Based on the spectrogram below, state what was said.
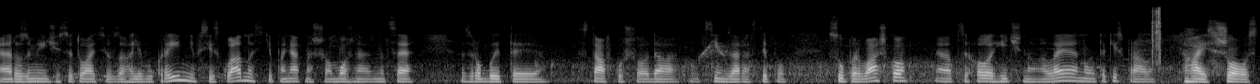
е, Розуміючи ситуацію взагалі в Україні, всі складності, понятно, що можна на це зробити ставку, що да, всім зараз типу супер важко психологічно, але ну такі справи. Гайс, що ось,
